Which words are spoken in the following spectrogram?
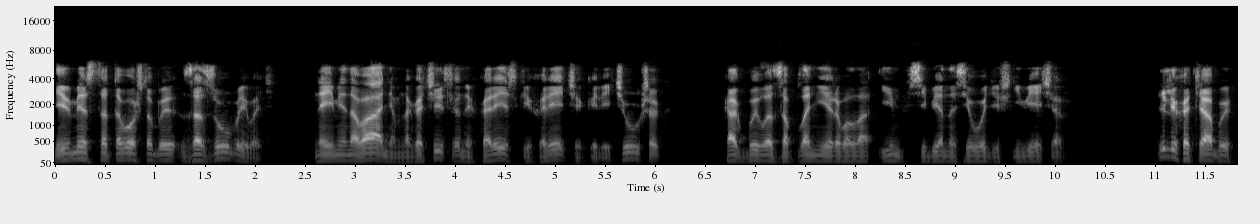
И вместо того, чтобы зазубривать наименование многочисленных корейских речек и речушек, как было запланировано им в себе на сегодняшний вечер, или хотя бы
